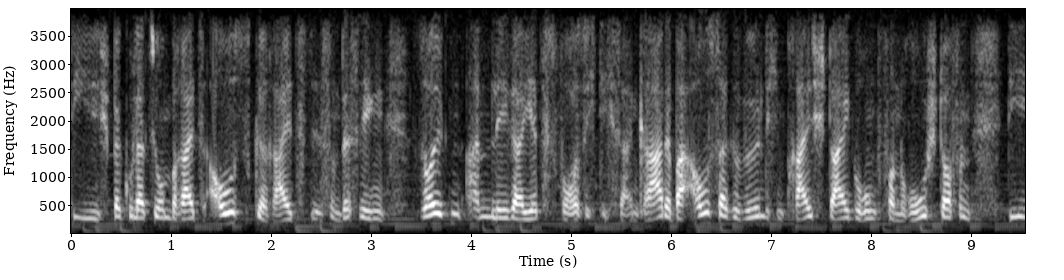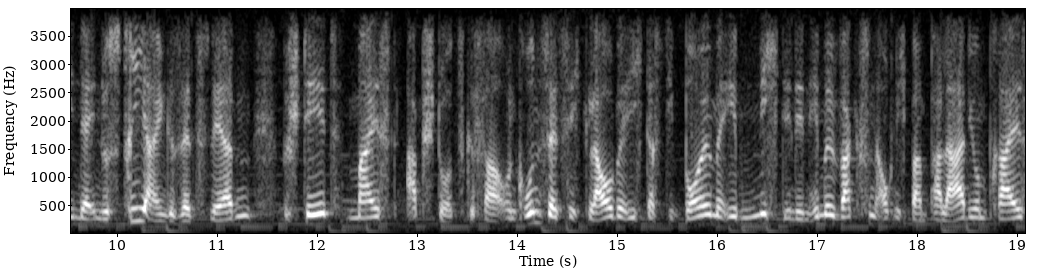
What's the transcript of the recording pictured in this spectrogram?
die Spekulation bereits ausgereizt ist. Und deswegen sollten Anleger jetzt vorsichtig sein. Gerade bei außergewöhnlichen Preissteigerungen von Rohstoffen, die in der Industrie eingesetzt werden, besteht meist Absturzgefahr. Und grundsätzlich glaube ich, dass die Bäume eben nicht in den Himmel wachsen, auch nicht beim Palladiumpreis.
